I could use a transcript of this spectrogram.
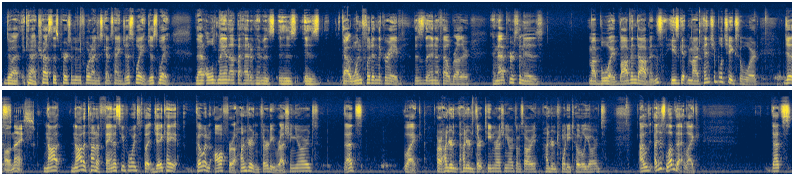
do I can I trust this person moving forward? And I just kept saying, just wait, just wait. That old man up ahead of him is is is got one foot in the grave. This is the NFL, brother, and that person is my boy Bobbin Dobbins. He's getting my Pinchable Cheeks Award. Just Oh, nice. not not a ton of fantasy points, but J.K. going off for 130 rushing yards. That's like or 100, 113 rushing yards. I'm sorry, 120 total yards. I, I just love that. Like, that's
